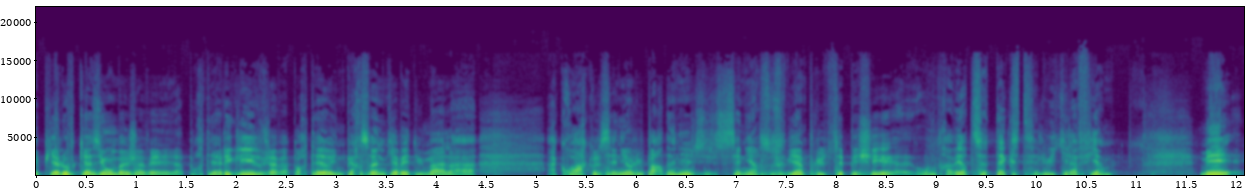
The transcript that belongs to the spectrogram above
Et puis à l'occasion, ben, j'avais apporté à l'église, ou j'avais apporté à une personne qui avait du mal à, à croire que le Seigneur lui pardonnait. Le Seigneur ne se souvient plus de ses péchés euh, au travers de ce texte, c'est lui qui l'affirme. Mais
